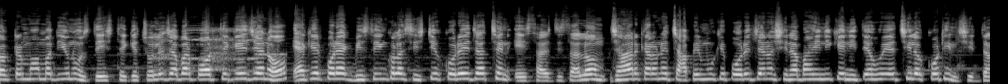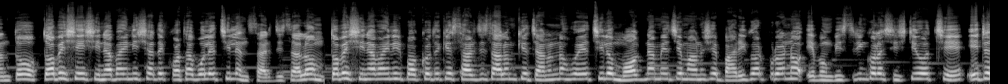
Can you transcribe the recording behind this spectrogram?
ডক্টর মোহাম্মদ ইউনুস দেশ থেকে চলে যাবার পর থেকেই যেন একের পর এক বিশৃঙ্খলা সৃষ্টি করেই যাচ্ছেন এই সার্জিস আলম, যার কারণে চাপের মুখে পড়ে যেন সেনাবাহিনীকে নিতে হয়েছিল কঠিন সিদ্ধান্ত। তবে সেই সাথে কথা বলেছিলেন সার্জিস আলম। তবে সেনাবাহিনীর পক্ষ থেকে সার্জিস আলমকে জানানো হয়েছিল, মগ নামে যে মানুষের বাড়িঘর পুরানো এবং বিশৃঙ্খলা সৃষ্টি হচ্ছে, এটা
